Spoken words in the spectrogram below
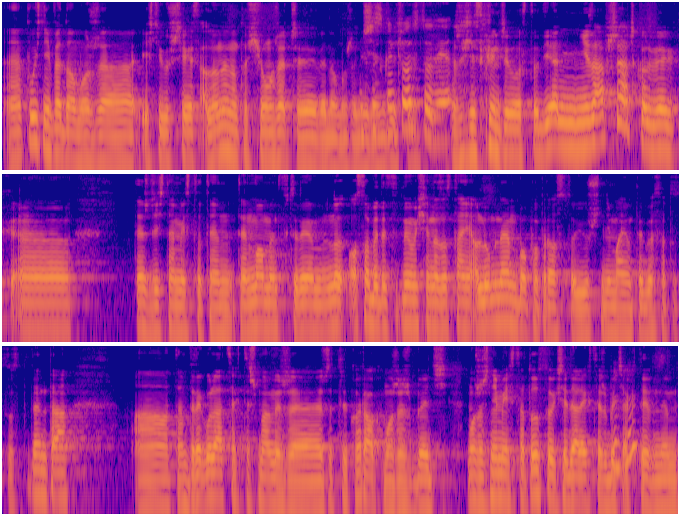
E, Później wiadomo, że jeśli już się jest alumnem, no to siłą rzeczy wiadomo, że nie Że się skończyło studia. Że się skończyło studia. Nie zawsze, aczkolwiek e, też gdzieś tam jest to ten, ten moment, w którym no, osoby decydują się na zostanie alumnem, bo po prostu już nie mają tego statusu studenta. A tam w regulacjach też mamy, że, że tylko rok możesz być, możesz nie mieć statusu, jeśli dalej chcesz być aktywnym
